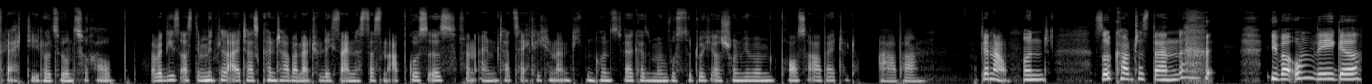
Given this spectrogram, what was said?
vielleicht die Illusion zu rauben. Aber die ist aus dem Mittelalter. Es könnte aber natürlich sein, dass das ein Abguss ist von einem tatsächlichen antiken Kunstwerk. Also man wusste durchaus schon, wie man mit Bronze arbeitet. Aber Genau. Und so kommt es dann über Umwege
